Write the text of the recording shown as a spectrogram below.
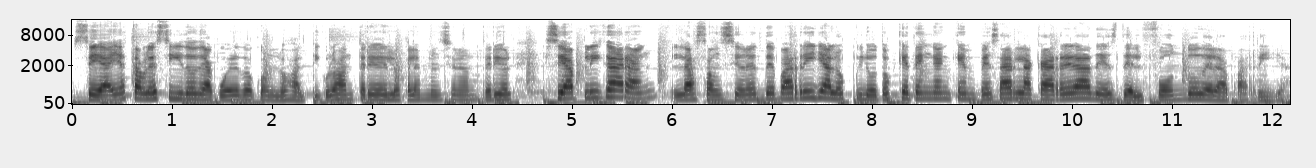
se haya establecido de acuerdo con los artículos anteriores y lo que les mencioné anterior, se aplicarán las sanciones de parrilla a los pilotos que tengan que empezar la carrera desde el fondo de la parrilla.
